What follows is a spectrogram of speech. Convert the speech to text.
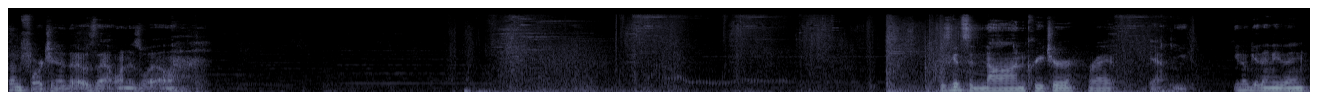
unfortunate that it was that one as well. This gets a non-creature, right? Yeah, you, you don't get anything.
